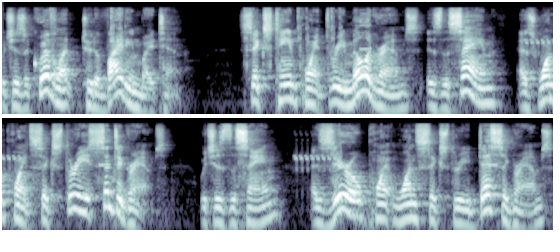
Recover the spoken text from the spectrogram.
which is equivalent to dividing by 10. 16.3 milligrams is the same as 1.63 centigrams, which is the same as 0.163 decigrams,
